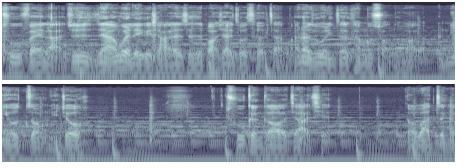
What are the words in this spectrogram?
除非啦，就是人家为了一个小孩的生日包下一座车站嘛。那如果你真的看不爽的话，你有种你就出更高的价钱，然后把整个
